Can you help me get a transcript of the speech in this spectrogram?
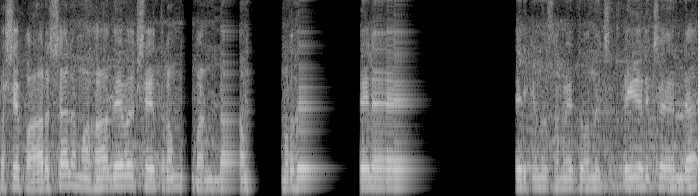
പക്ഷേ പാറശാല മഹാദേവ ക്ഷേത്രം പണ്ട് അമൃതയിലായിരിക്കുന്ന സമയത്ത് വന്ന് ചിത്രീകരിച്ചതിന്റെ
